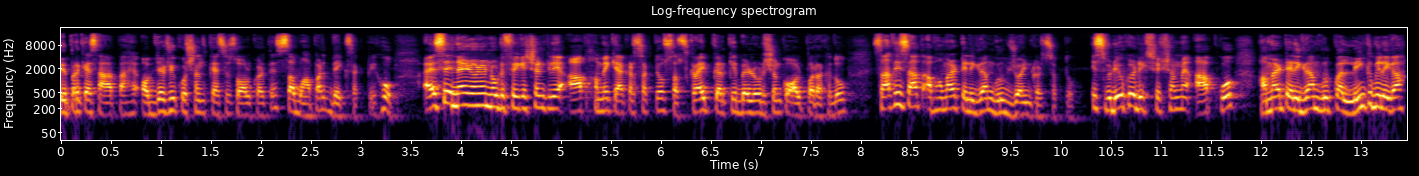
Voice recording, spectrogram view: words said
पेपर कैसा आता है ऑब्जेक्टिव क्वेश्चन कैसे सॉल्व करते हैं, सब वहाँ पर देख सकते हो। ऐसे नए नए नोटिफिकेशन के लिए आप हमें क्या कर सकते हो? सब्सक्राइब करके बेल नोटिफिकेशन को ऑल पर रख दो। साथ ही साथ आप हमारा टेलीग्राम ग्रुप ज्वाइन कर सकते हो। इस वीडियो के डिस्क्रिप्शन में आपको हमारे टेलीग्राम ग्रुप का लिंक मिलेगा।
